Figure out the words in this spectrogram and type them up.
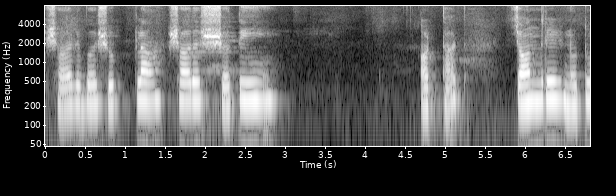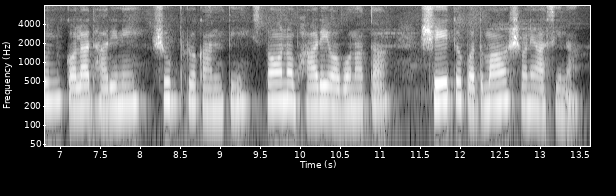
সর্বশুক্লা সরস্বতী। অর্থাৎ চন্দ্রের নতুন কলাধারিণী শুভ্রকান্তি স্তনভারে অবনতা, শ্বেত পদ্মাসনে আসিনা।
